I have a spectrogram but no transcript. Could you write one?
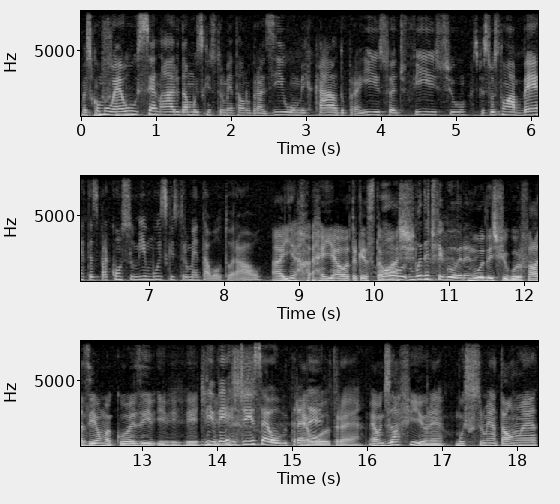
Mas como é o cenário da música instrumental no Brasil, o mercado para isso é difícil? As pessoas estão abertas para consumir música instrumental autoral? Aí, é, aí é outra questão. Ou acho. muda de figura? Muda de figura. Fazer uma coisa e, e viver disso. Viver disso é outra, é né? É outra, é. É um desafio, né? Música instrumental não é,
